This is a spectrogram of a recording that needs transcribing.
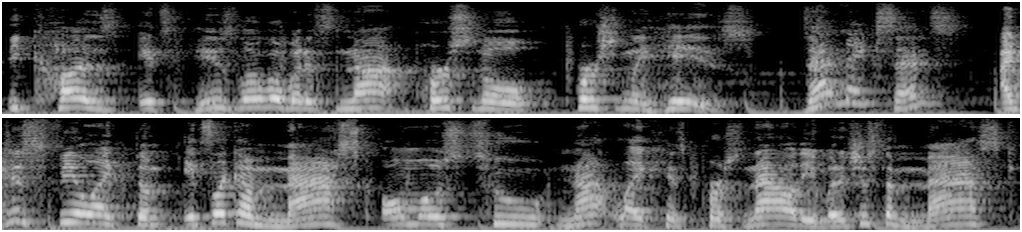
because it's his logo, but it's not personal, personally his. Does that make sense? I just feel like the it's like a mask almost to not like his personality, but it's just a mask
